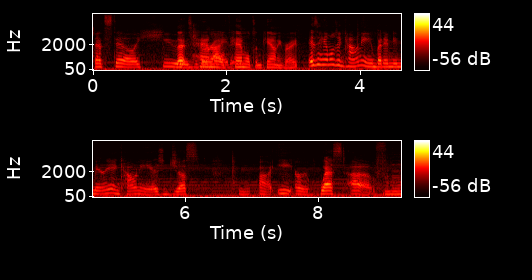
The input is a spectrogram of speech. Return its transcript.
That's still a huge that's Hamil-. Hamilton County, right? It's Hamilton County, but I mean, Marion County is just uh, east or west of hmm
